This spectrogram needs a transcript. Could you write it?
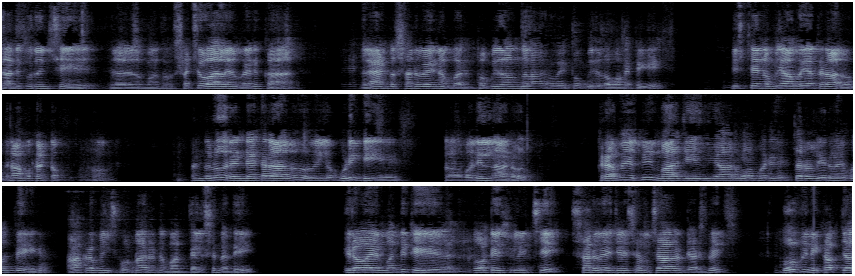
దాని గురించి మాకు సచివాలయం వెనుక ల్యాండ్ సర్వే నెంబర్ తొమ్మిది వందల అరవై తొమ్మిదిలో ఒకటి విస్తీర్ణం యాభై ఎకరాలు గ్రామ కట్టం. అందులో రెండు ఎకరాలు వీళ్ళు గుడికి వదిలినారు. క్రమేపీ మాజీ విఆర్ఓ మరియు ఇతరులు ఇరవై మంది ఆక్రమించుకున్నారని మాకు తెలిసినది. ఇరవై మందికి నోటీసులు ఇచ్చి సర్వే చేసి విచారణ జరిపి భూమిని కబ్జా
